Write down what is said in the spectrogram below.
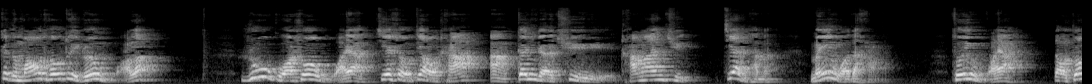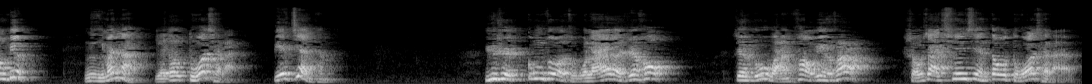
这个矛头对准我了。如果说我呀接受调查啊，跟着去长安去见他们，没我的好。所以我呀要装病，你们呢也都躲起来，别见他们。于是工作组来了之后，这卢绾炮病号手下亲信都躲起来了。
